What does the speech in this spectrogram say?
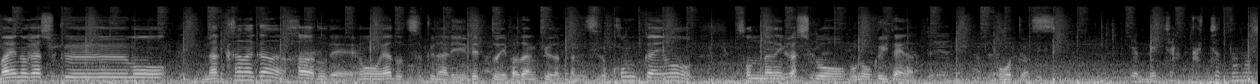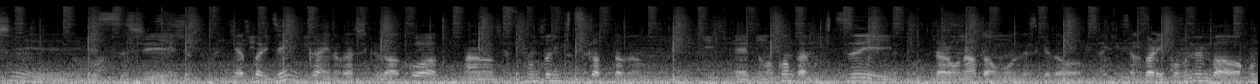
前の合宿もなかなかハードでもう宿着くなりベッドにバタン級だったんですけど今回もそんなね合宿を僕送りたいなって思ってます。やめちゃくちゃ楽しみですしやっぱり前回の合宿が怖あの本当にきつかった分、えーとまあ、今回もきついだろうなとは思うんですけどやっぱりこのメンバーは本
